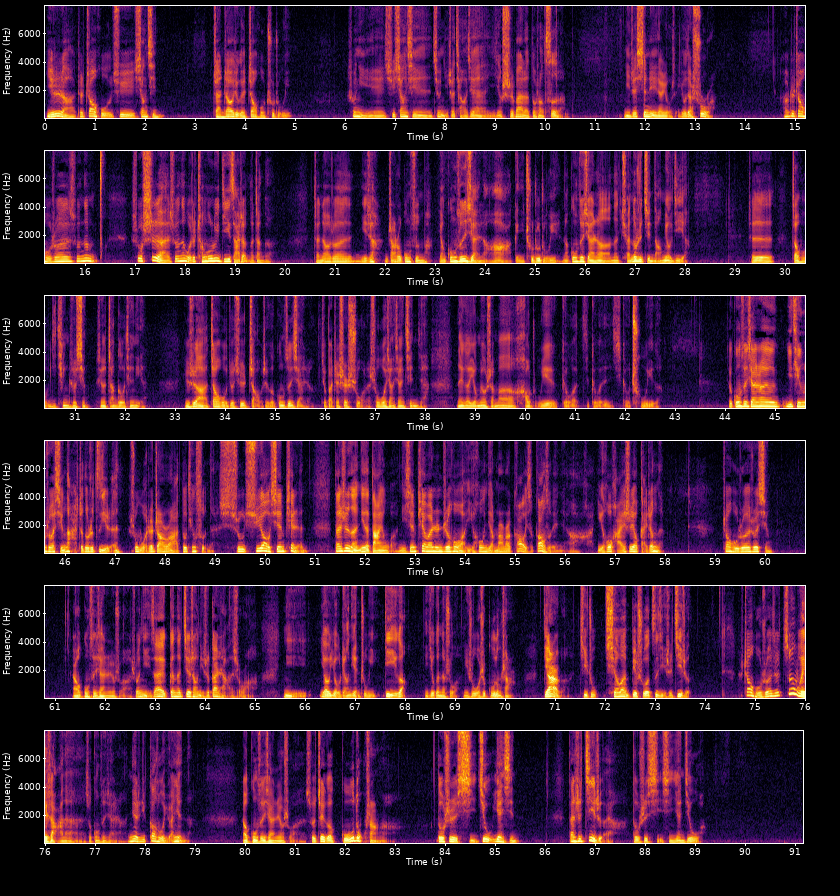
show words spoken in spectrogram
一日啊，这赵虎去相亲，展昭就给赵虎出主意，说你去相亲，就你这条件已经失败了多少次了，你这心里点有有点数啊。然后这赵虎说说那说是啊，说那我这成功率低咋整啊，展哥？展昭说你这样，你找找公孙吧，让公孙先生啊给你出出主意。那公孙先生那全都是锦囊妙计呀。这赵虎一听说行行，咱哥我听你的。于是啊，赵虎就去找这个公孙先生，就把这事儿说了，说我想相亲去，那个有没有什么好主意给我给我给我出一个。这公孙先生一听说行啊，这都是自己人，说我这招啊都挺损的，需需要先骗人，但是呢，你得答应我，你先骗完人之后啊，以后你得慢慢告一，告诉人家啊，以后还是要改正的。赵虎说说行，然后公孙先生就说说你在跟他介绍你是干啥的时候啊，你要有两点注意，第一个你就跟他说，你说我是古董商，第二个记住千万别说自己是记者。赵虎说：“这这为啥呢？”说公孙先生，你得告诉我原因呢。然后公孙先生就说：“说这个古董商啊，都是喜旧厌新，但是记者呀，都是喜新厌旧啊。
